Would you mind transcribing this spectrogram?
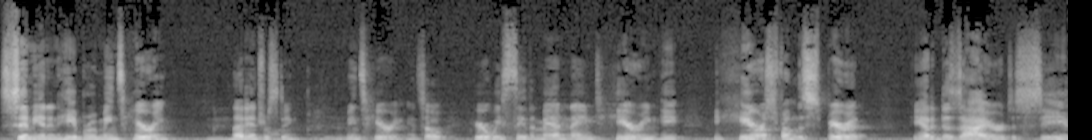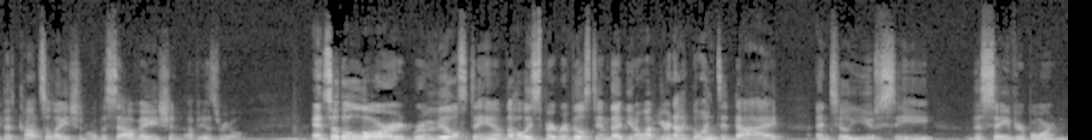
Simeon in Hebrew, means hearing. Isn't that interesting? It means hearing. And so here we see the man named hearing. He, he hears from the Spirit. He had a desire to see the consolation or the salvation of Israel. And so the Lord reveals to him, the Holy Spirit reveals to him that, you know what, you're not going to die until you see the Savior born.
